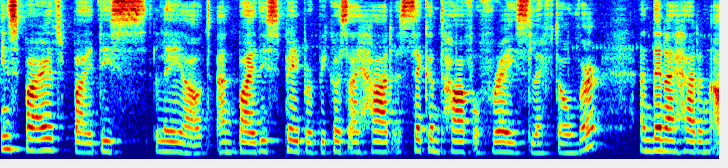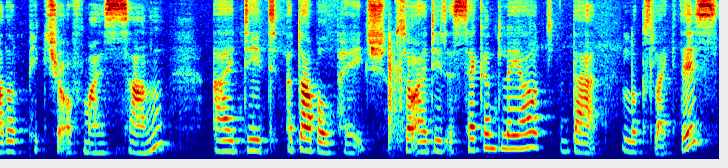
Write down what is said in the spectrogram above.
inspired by this layout and by this paper because I had a second half of rays left over and then I had another picture of my son. I did a double page. So I did a second layout that looks like this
